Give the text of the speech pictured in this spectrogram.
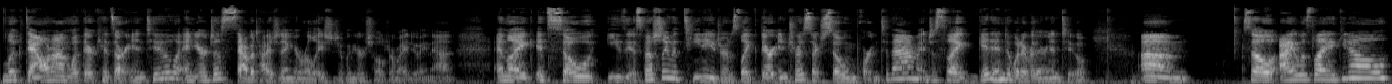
look down on what their kids are into. And you're just sabotaging your relationship with your children by doing that. And like it's so easy, especially with teenagers, like their interests are so important to them and just like get into whatever they're into. Um so I was like, you know,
